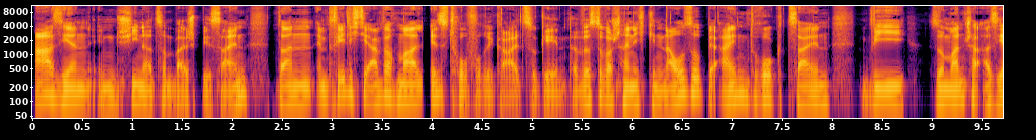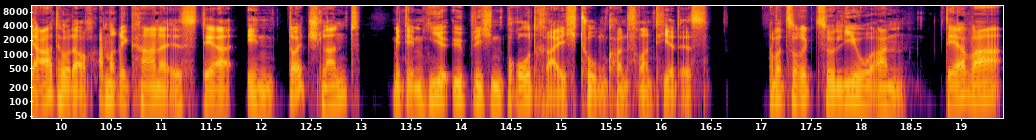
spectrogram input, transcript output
Asien, in China zum Beispiel sein, dann empfehle ich dir einfach mal ins Tofu-Regal zu gehen. Da wirst du wahrscheinlich genauso beeindruckt sein wie so mancher Asiate oder auch Amerikaner ist, der in Deutschland mit dem hier üblichen Brotreichtum konfrontiert ist. Aber zurück zu Liu An. Der war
